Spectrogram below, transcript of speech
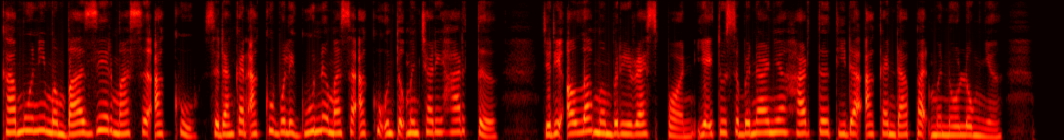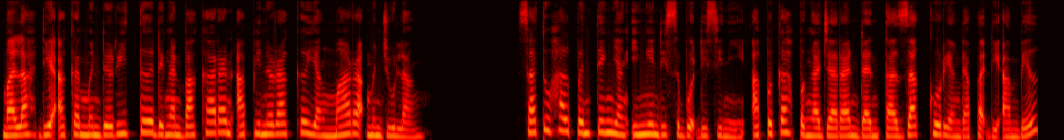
kamu ni membazir masa aku sedangkan aku boleh guna masa aku untuk mencari harta. Jadi Allah memberi respon iaitu sebenarnya harta tidak akan dapat menolongnya. Malah dia akan menderita dengan bakaran api neraka yang marak menjulang. Satu hal penting yang ingin disebut di sini, apakah pengajaran dan tazakkur yang dapat diambil?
